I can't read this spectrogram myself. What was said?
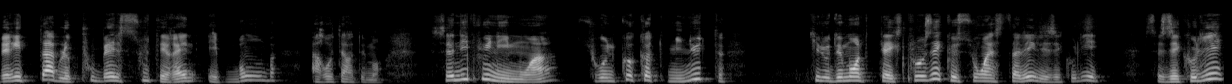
véritables poubelles souterraines et bombes à retardement. Ce n'est plus ni moins sur une cocotte minute qui ne demande qu'à exploser que sont installés les écoliers. Ces écoliers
